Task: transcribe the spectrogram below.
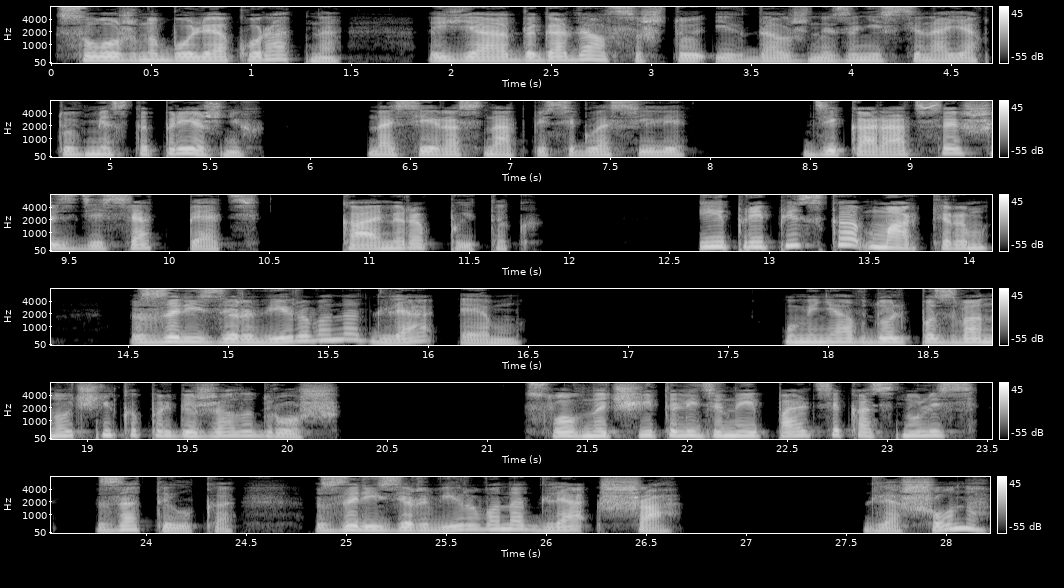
сложено более аккуратно, я догадался, что их должны занести на яхту вместо прежних. На сей раз надписи гласили «Декорация 65. Камера пыток». И приписка маркером «Зарезервирована для М». У меня вдоль позвоночника пробежала дрожь. Словно чьи-то ледяные пальцы коснулись затылка. Зарезервировано для Ша. Для Шона?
